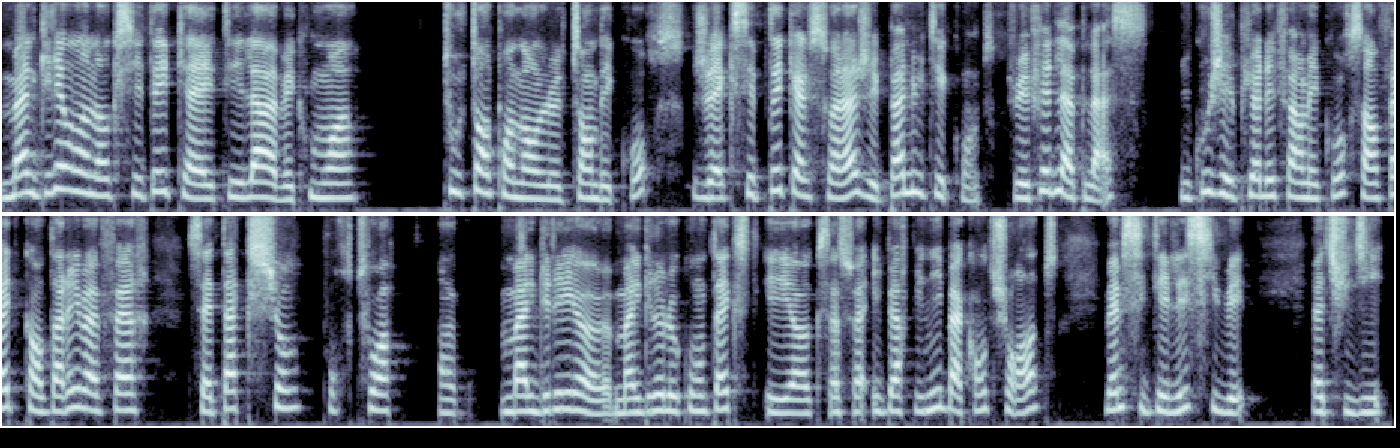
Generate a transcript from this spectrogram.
malgré mon anxiété qui a été là avec moi tout le temps pendant le temps des courses, je vais accepter qu'elle soit là, j'ai pas lutté contre. Je lui ai fait de la place. Du coup, j'ai pu aller faire mes courses. En fait, quand tu arrives à faire cette action pour toi malgré, euh, malgré le contexte et euh, que ça soit hyper pénible, bah, quand tu rentres, même si tu es lessivé, bah, tu dis,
